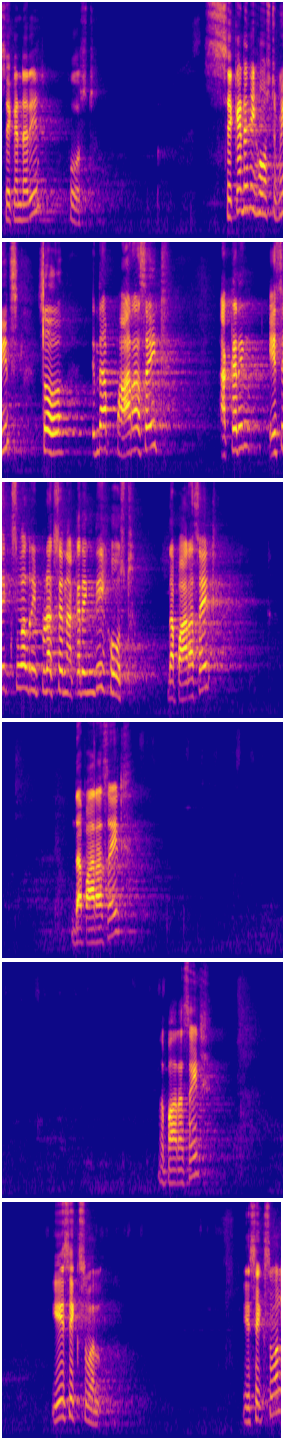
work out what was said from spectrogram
secondary host secondary host means so in the parasite occurring asexual reproduction occurring the host the parasite the parasite the parasite asexual asexual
